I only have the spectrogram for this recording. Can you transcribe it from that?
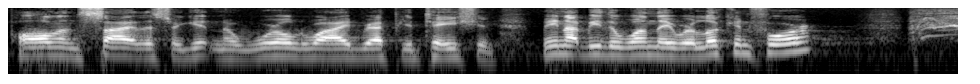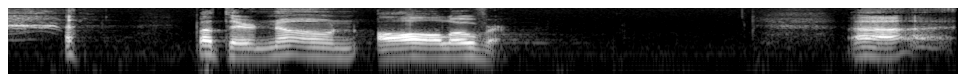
Paul and Silas are getting a worldwide reputation. May not be the one they were looking for, but they're known all over. Uh,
